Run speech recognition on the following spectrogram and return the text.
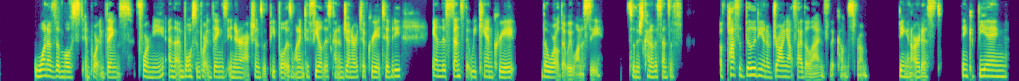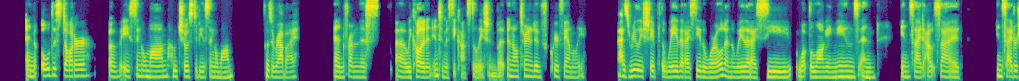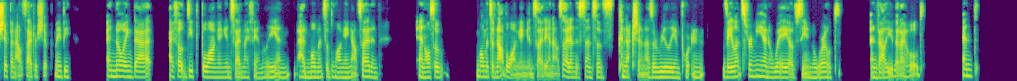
one of the most important things for me and the most important things in interactions with people is wanting to feel this kind of generative creativity and this sense that we can create the world that we want to see. So there's kind of a sense of of possibility and of drawing outside the lines that comes from being an artist. I think being an oldest daughter of a single mom who chose to be a single mom, who's a rabbi. And from this, uh, we call it an intimacy constellation, but an alternative queer family has really shaped the way that I see the world and the way that I see what belonging means and inside, outside, insidership and outsidership, maybe. And knowing that I felt deep belonging inside my family and had moments of belonging outside and and also moments of not belonging inside and outside and this sense of connection as a really important valence for me and a way of seeing the world and value that I hold. And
